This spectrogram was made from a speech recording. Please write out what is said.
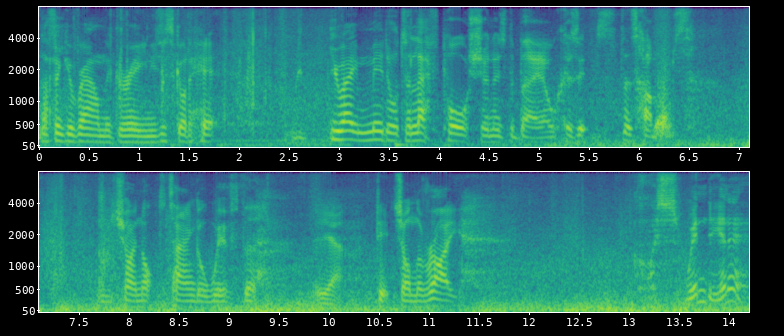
Nothing around the green. You just got to hit. You aim middle to left portion is the bail because it's there's humps. And you try not to tangle with the Yeah. ditch on the right. Oh, it's windy, isn't it?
